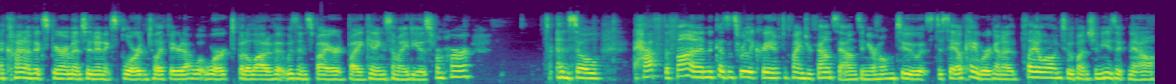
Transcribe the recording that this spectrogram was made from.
I kind of experimented and explored until I figured out what worked, but a lot of it was inspired by getting some ideas from her. And so half the fun because it's really creative to find your found sounds in your home too it's to say okay we're going to play along to a bunch of music now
